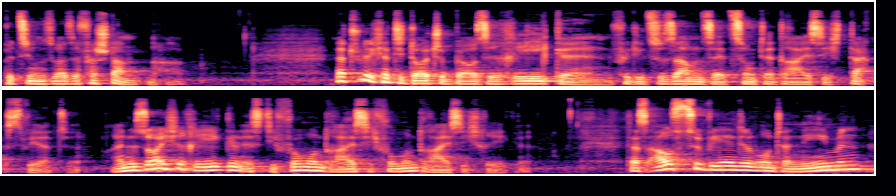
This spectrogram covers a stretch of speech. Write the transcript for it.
bzw. verstanden haben. Natürlich hat die deutsche Börse Regeln für die Zusammensetzung der 30 DAX-Werte. Eine solche Regel ist die 35-35-Regel. Das auszuwählende Unternehmen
